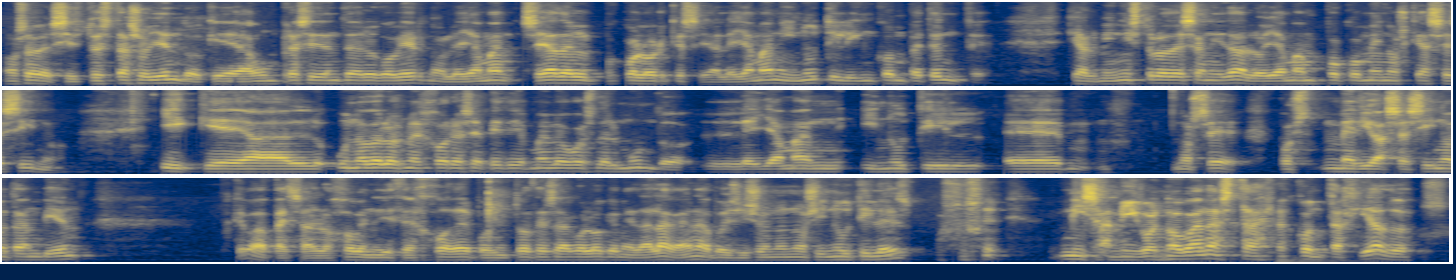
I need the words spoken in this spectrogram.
vamos a ver, si tú estás oyendo que a un presidente del gobierno le llaman, sea del color que sea, le llaman inútil, incompetente, que al ministro de Sanidad lo llaman poco menos que asesino y que a uno de los mejores epidemiólogos del mundo le llaman inútil, eh, no sé, pues medio asesino también, ¿qué va a pensar los jóvenes? Dices, joder, pues entonces hago lo que me da la gana, pues si son unos inútiles, pues, mis amigos no van a estar contagiados.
